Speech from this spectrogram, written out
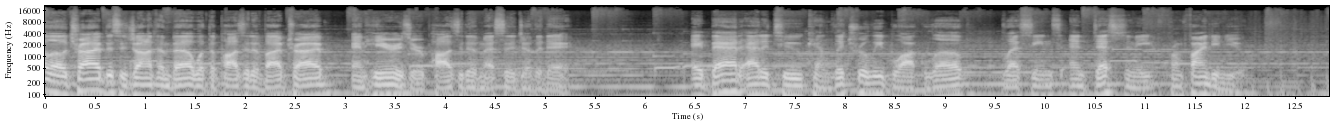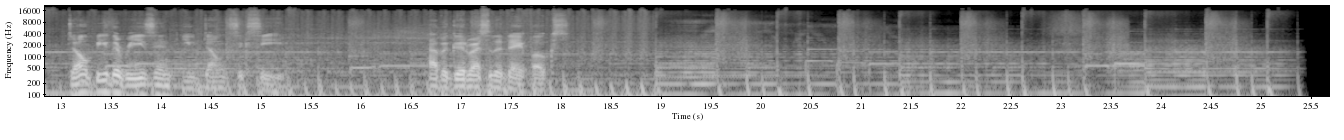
Hello, Tribe. This is Jonathan Bell with the Positive Vibe Tribe, and here is your positive message of the day. A bad attitude can literally block love, blessings, and destiny from finding you. Don't be the reason you don't succeed. Have a good rest of the day, folks.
